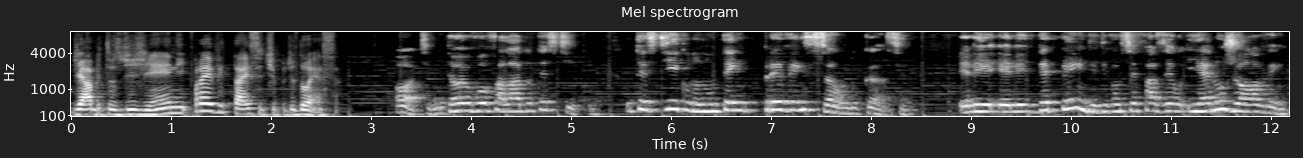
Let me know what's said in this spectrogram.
de hábitos de higiene para evitar esse tipo de doença? Ótimo, então eu vou falar do testículo. O testículo não tem prevenção do câncer. Ele, ele depende de você fazer, e é no jovem.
